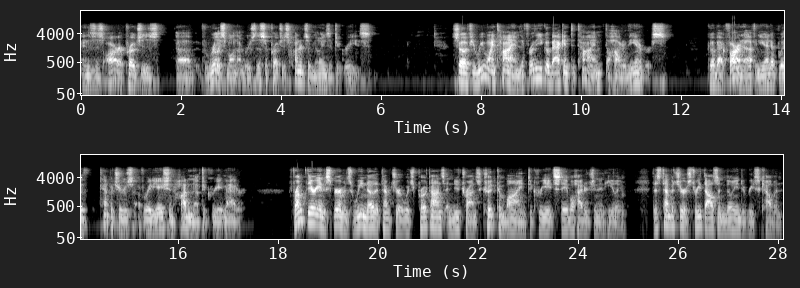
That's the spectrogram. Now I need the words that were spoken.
And as R approaches uh, really small numbers, this approaches hundreds of millions of degrees. So if you rewind time, the further you go back into time, the hotter the universe. Go back far enough and you end up with temperatures of radiation hot enough to create matter. From theory and experiments, we know the temperature at which protons and neutrons could combine to create stable hydrogen and helium. This temperature is 3,000 million degrees Kelvin.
